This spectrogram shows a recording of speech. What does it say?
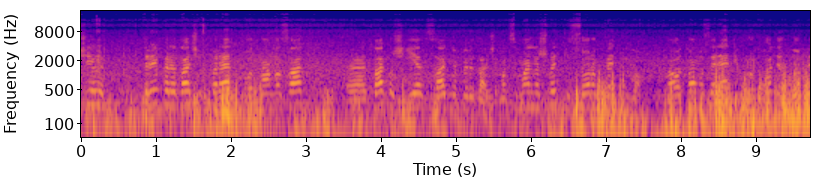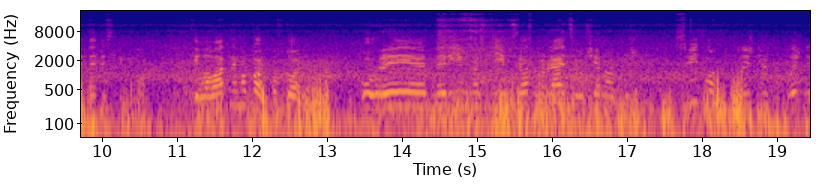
включили три передачі вперед, одна назад. Е, Також є задня передача. Максимальна швидкість 45 км. На одному заряді проходить до 50 км. Кіловатний мотор, повторюю. Бугри, нерівності, все справляється взагалі на отлично. Світло, ближнє, ближнє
